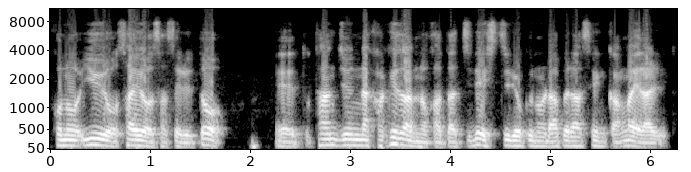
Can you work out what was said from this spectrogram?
この U を作用させると、えっ、と、単純な掛け算の形で出力のラプラス変換が得られると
